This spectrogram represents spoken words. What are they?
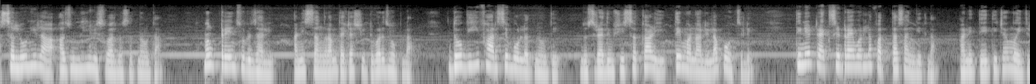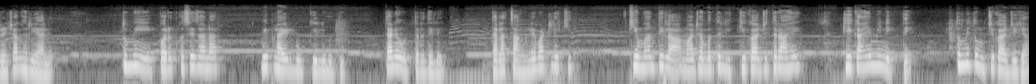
सलोनीला अजूनही विश्वास बसत नव्हता. मग ट्रेन सुरू झाली आणि संग्राम त्याच्या सीटवर झोपला. दोघेही फारसे बोलत नव्हते. दुसऱ्या दिवशी सकाळी ते मनालीला पोहोचले. तिने टॅक्सी ड्रायव्हरला पत्ता सांगितला आणि ते तिच्या मैत्रिणीच्या घरी आले. तुम्ही परत कसे जाणार? मी फ्लाईट बुक केली होती. त्याने उत्तर दिले. त्याला चांगले वाटले की किमान तिला माझ्याबद्दल इतकी काळजी तर आहे. ठीक आहे मी निघते. तुम्ही तुमची काळजी घ्या.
